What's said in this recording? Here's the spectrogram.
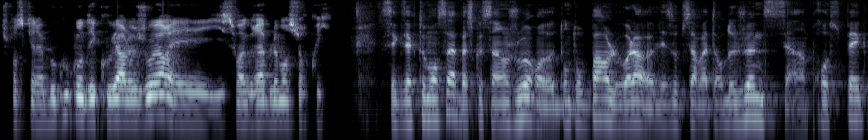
Je pense qu'il y en a beaucoup qui ont découvert le joueur et ils sont agréablement surpris. C'est exactement ça, parce que c'est un joueur euh, dont on parle, voilà, les observateurs de jeunes, c'est un prospect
